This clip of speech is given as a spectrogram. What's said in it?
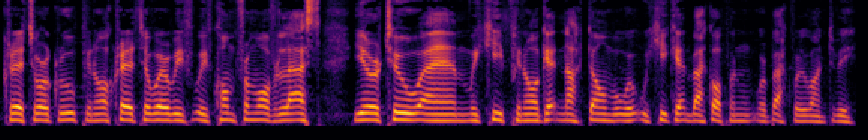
credit to our group, you know, credit to where we've we've come from over the last year or two. Um, we keep you know getting knocked down, but we, we keep getting back up, and we're back where we want to be.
